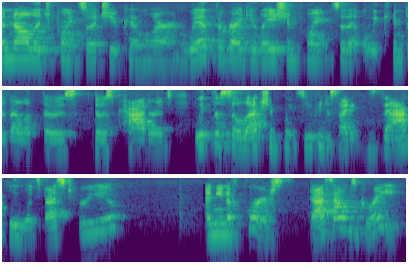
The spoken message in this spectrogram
the knowledge point so that you can learn with the regulation point so that we can develop those those patterns with the selection point so you can decide exactly what's best for you. I mean of course that sounds great.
